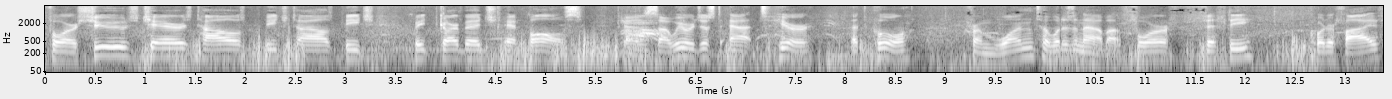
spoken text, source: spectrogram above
for shoes, chairs, towels, beach towels, beach, beach garbage, and balls. Because uh, we were just at here at the pool from one to what is it now? About 4:50, quarter five,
